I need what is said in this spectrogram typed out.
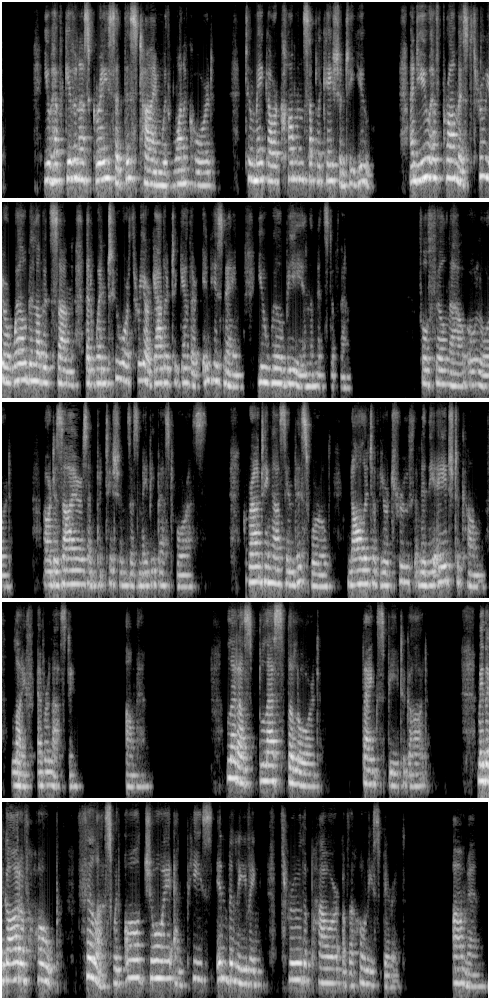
you have given us grace at this time with one accord to make our common supplication to you. And you have promised through your well beloved Son that when two or three are gathered together in his name, you will be in the midst of them. Fulfill now, O Lord, our desires and petitions as may be best for us, granting us in this world knowledge of your truth and in the age to come, life everlasting. Amen. Let us bless the Lord. Thanks be to God. May the God of hope fill us with all joy and peace in believing through the power of the Holy Spirit. Amen.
